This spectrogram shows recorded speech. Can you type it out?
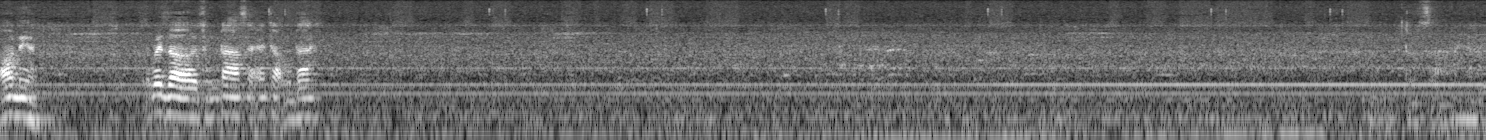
onion Thế bây giờ chúng ta sẽ chọn đây tôi xóa cái này.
